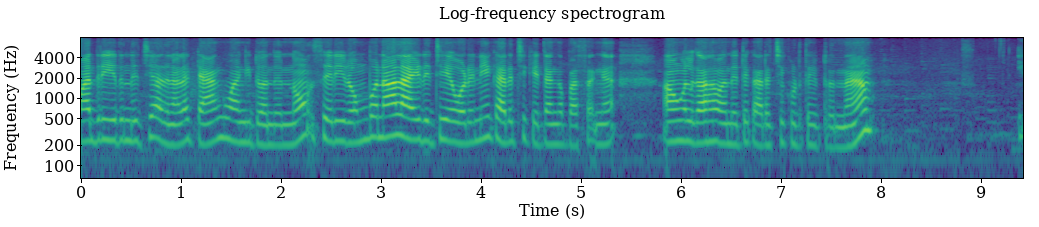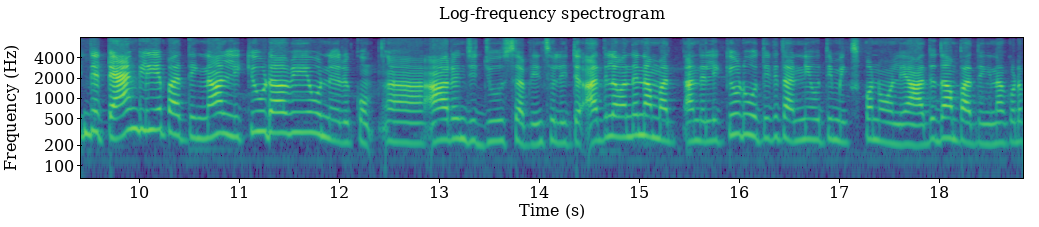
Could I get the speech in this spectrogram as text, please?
மாதிரி இருந்துச்சு. அதனால டேங்க் வாங்கிட்டு வந்துடணும் சரி ரொம்ப நாள் ஆயிடுச்சு. உடனே கரைச்சி கேட்டாங்க பசங்க. அவங்களுக்காக வந்துட்டு கரைச்சி கொடுத்துக்கிட்டு இருந்தேன். இந்த டேங்க்லேயே பார்த்திங்கன்னா லிக்யூடாகவே ஒன்று இருக்கும். ஆரஞ்சு ஜூஸ் அப்படின்னு சொல்லிட்டு. அதில் வந்து நம்ம அந்த லிக்யூடு ஊற்றிட்டு தண்ணி ஊற்றி மிக்ஸ் பண்ணுவோம் இல்லையா? அதுதான் பார்த்திங்கன்னா கூட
